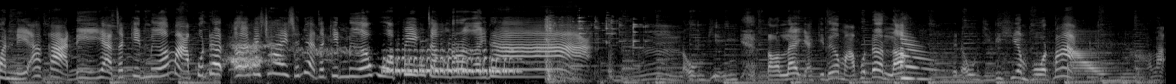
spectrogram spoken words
วันนี้อากาศดีอยากจะกินเนื้อหมาพุดเดิ้ลเอ้ยไม่ใช่ ฉันอยากจะกินเนื้อวัวปิ้งจังเลยนะอืมองค์หญิง ตอนแรกอยากกินเนื้อหมาพุดเดิ้ลเหรอเป็นองค์หญิงที่เขี้ยมโหดมากเอาละ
